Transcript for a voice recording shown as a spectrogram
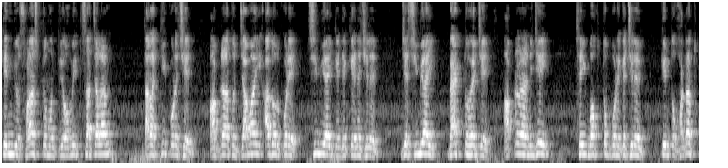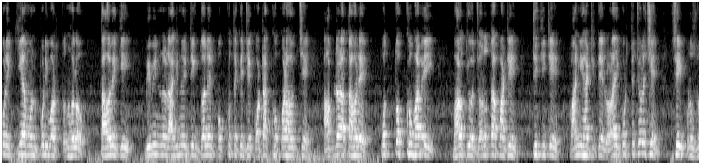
কেন্দ্রীয় স্বরাষ্ট্রমন্ত্রী অমিত শাহ চালান? তারা কি করেছেন? আপনারা তো জামাই আদর করে সিবিআইকে ডেকে এনেছিলেন। যে সিবিআই ব্যর্থ হয়েছে, আপনারা নিজেই সেই বক্তব্য রেখেছিলেন। কিন্তু হঠাৎ করে কি এমন পরিবর্তন হলো? তাহলে কি বিভিন্ন রাজনৈতিক দলের পক্ষ থেকে যে কটাক্ষ করা হচ্ছে, আপনারা তাহলে প্রত্যক্ষভাবেই ভারতীয় জনতা পার্টির টিকিটে পানিহাটিতে লড়াই করতে চলেছেন, সেই প্রশ্ন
